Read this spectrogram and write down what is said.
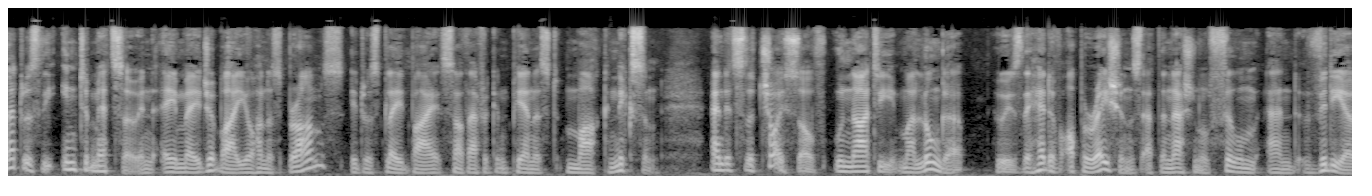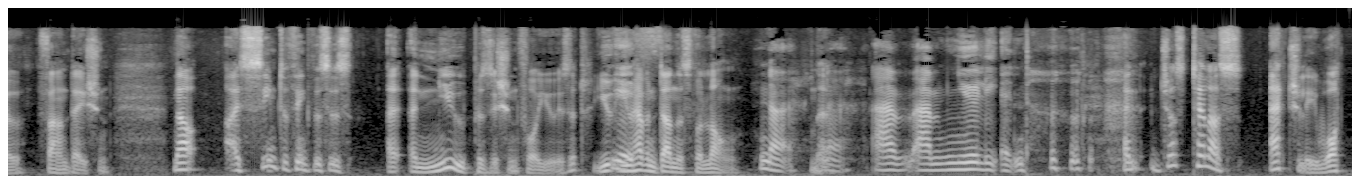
That was the intermezzo in A major by Johannes Brahms. It was played by South African pianist Mark Nixon. And it's the choice of Unathi Malunga, who is the head of operations at the National Film and Video Foundation. Now, I seem to think this is a, a new position for you, is it? You, you haven't done this for long. no, No. no, I'm I'm newly in. And just tell us actually what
